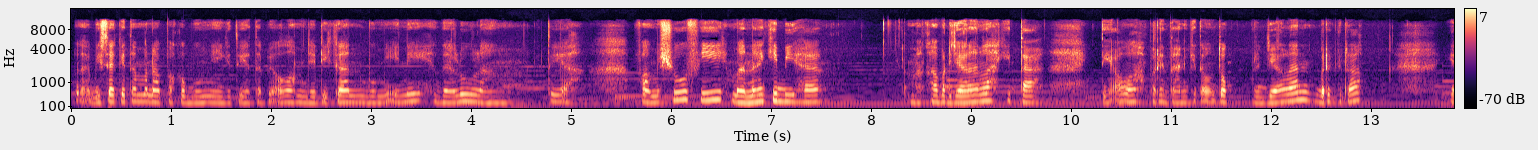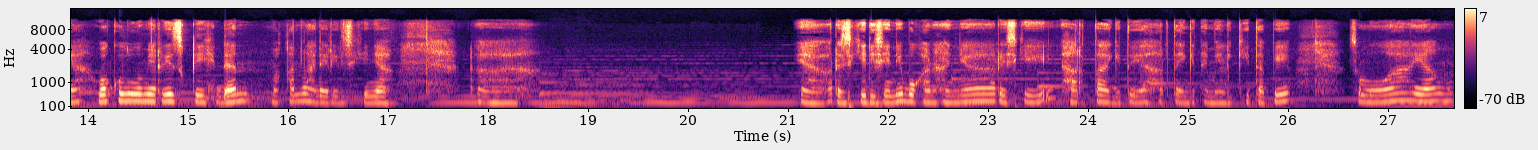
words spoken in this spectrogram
Nggak bisa kita menapak ke bumi gitu ya tapi Allah menjadikan bumi ini dalulang gitu ya. Famshu fi manaki biha maka berjalanlah kita. Gitu ya Allah perintahkan kita untuk berjalan bergerak ya. Wakulu mir dan makanlah dari rizkinya. Uh, ya rezeki di sini bukan hanya rezeki harta gitu ya harta yang kita miliki tapi semua yang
